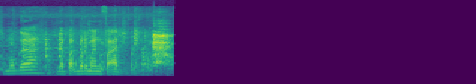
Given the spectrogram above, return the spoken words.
Semoga dapat bermanfaat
